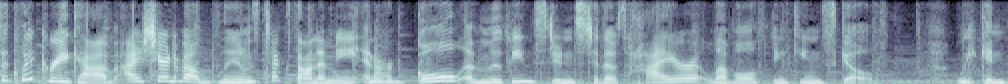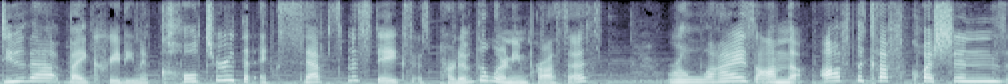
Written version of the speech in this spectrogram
As a quick recap, I shared about Bloom's taxonomy and our goal of moving students to those higher level thinking skills. We can do that by creating a culture that accepts mistakes as part of the learning process, relies on the off the cuff questions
